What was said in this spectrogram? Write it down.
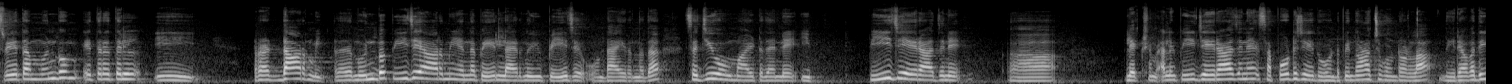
ശ്രീജിത്ത് മുൻപും ഇത്തരത്തിൽ ഈ റെഡ് ആർമി അതായത് മുൻപ് പി ജെ ആർമി എന്ന പേരിലായിരുന്നു ഈ പേജ് ഉണ്ടായിരുന്നത്. സജീവവുമായിട്ട് തന്നെ ഈ പി ജയരാജനെ ലക്ഷ്യം അല്ലെങ്കിൽ പി ജയരാജനെ സപ്പോർട്ട് ചെയ്തുകൊണ്ട് പിന്തുണച്ചുകൊണ്ടുള്ള നിരവധി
